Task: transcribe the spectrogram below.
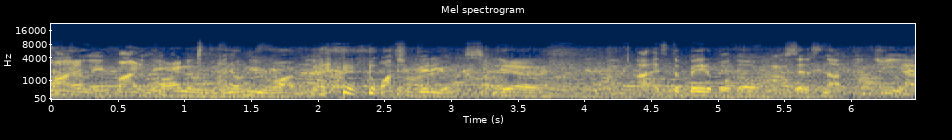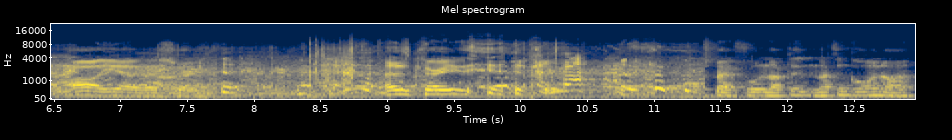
Finally, finally. Finally. I know who you are, man. Watch your videos. Yeah. Uh, it's debatable though. You said it's not PG. I don't know. Oh yeah, that's right. that's crazy. Respectful, nothing, nothing going on.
